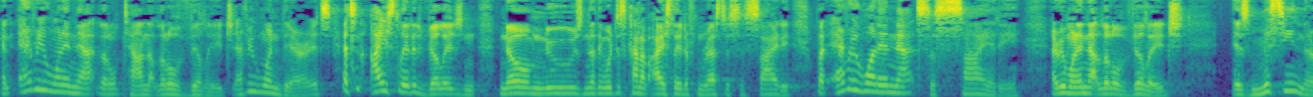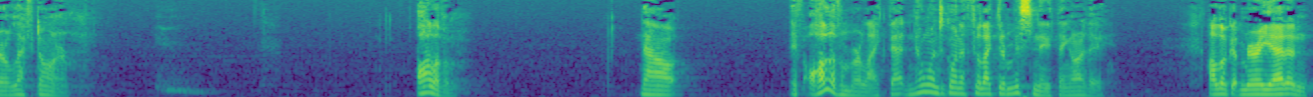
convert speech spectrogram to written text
and everyone in that little town, that little village, everyone there, it's, it's an isolated village and no news, nothing. We're just kind of isolated from the rest of society. But everyone in that society, everyone in that little village is missing their left arm. All of them. Now, if all of them are like that, no one's going to feel like they're missing anything, are they? I'll look at Marietta and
